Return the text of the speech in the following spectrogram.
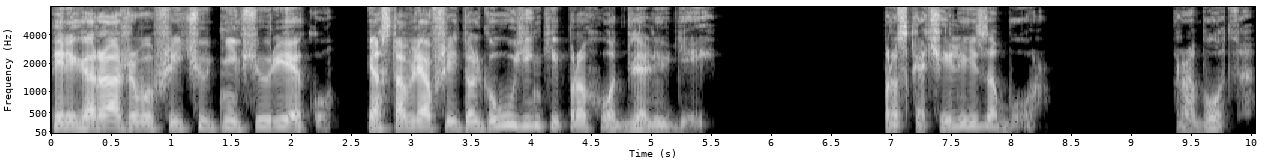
перегораживавший чуть не всю реку и оставлявший только узенький проход для людей. Проскочили и забор. Работа.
